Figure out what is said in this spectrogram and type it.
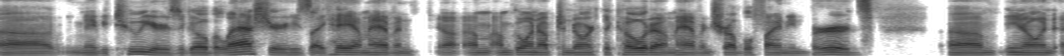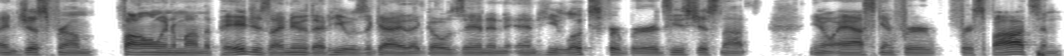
uh, maybe two years ago. But last year he's like, hey, I'm having, uh, I'm I'm going up to North Dakota. I'm having trouble finding birds. Um, you know, and, and just from following him on the pages, I knew that he was a guy that goes in and, and he looks for birds. He's just not, you know, asking for for spots. And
